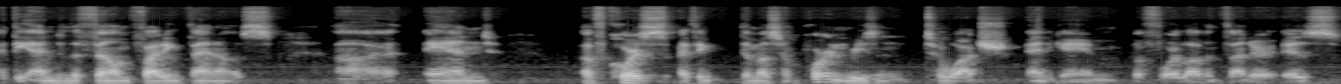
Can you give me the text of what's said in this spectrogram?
at the end of the film, fighting Thanos. Uh, and of course, I think the most important reason to watch Endgame before Love and Thunder is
